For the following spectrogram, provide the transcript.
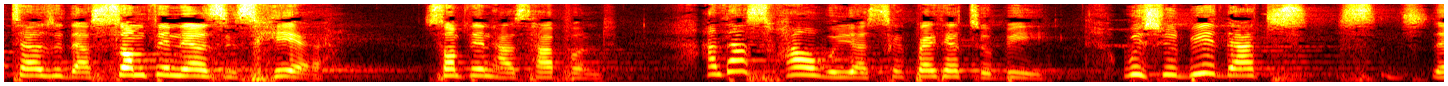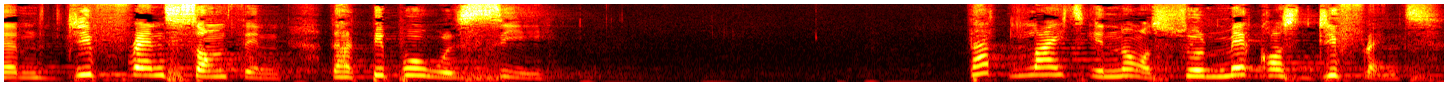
tells you that something else is here. Something has happened. And that's how we are expected to be. We should be that um, different something that people will see. That light in us should make us different.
